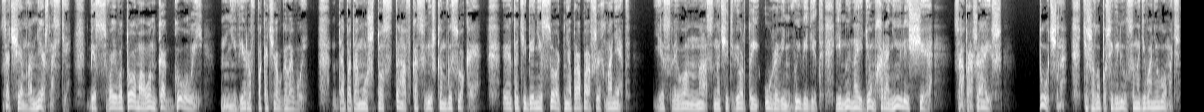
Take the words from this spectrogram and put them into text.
«Зачем нам нежности? Без своего Тома он как голый!» Неверов покачал головой. «Да потому что ставка слишком высокая. Это тебе не сотня пропавших монет. Если он нас на четвертый уровень выведет, и мы найдем хранилище, соображаешь?» «Точно!» — тяжело пошевелился на диване ломать.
